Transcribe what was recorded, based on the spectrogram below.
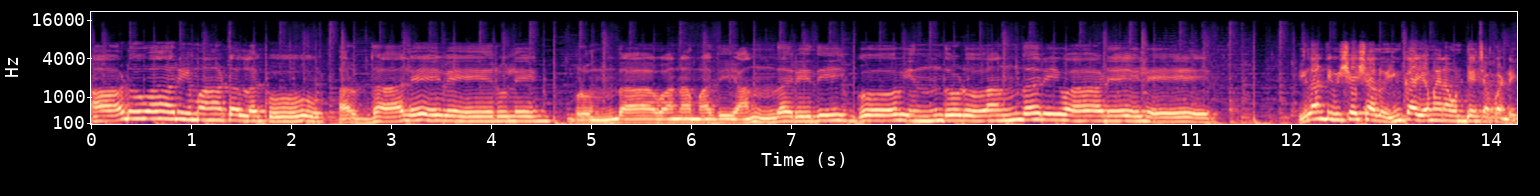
ఆడువారి మాటలకు అర్థాలే వేరులే. బృందావనమది అందరిది గోవిందుడు అందరి వాడేలే. ఇలాంటి విశేషాలు ఇంకా ఏమైనా ఉంటే చెప్పండి.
